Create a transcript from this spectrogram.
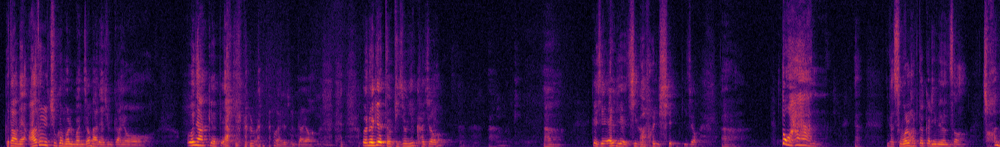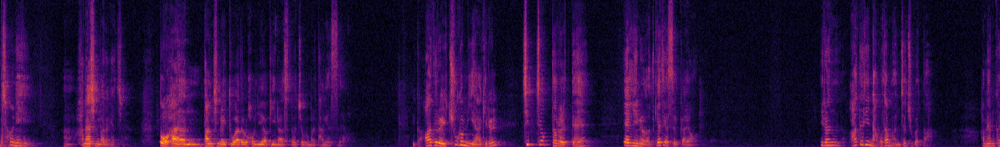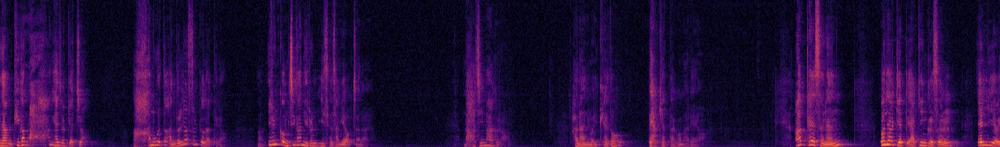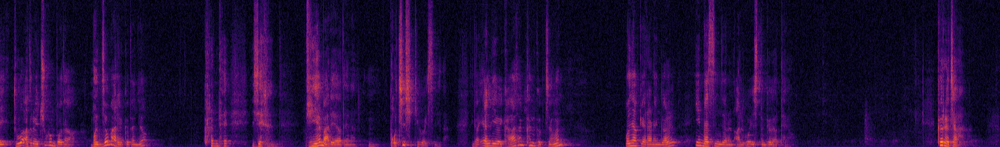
그 다음에 아들 죽음을 먼저 말해줄까요? 언약궤 빼앗기를 먼저 말해줄까요? 어느 게 더 비중이 크죠? 아, 그 이제 엘리의 직업을 시키죠. 아, 또한, 그러니까 숨을 헐떡거리면서 천천히 아, 하나씩 말하겠죠. 또한 당신의 두 아들 호니와 비나스도 죽음을 당했어요. 그러니까 아들의 죽음 이야기를 직접 들을 때 엘리는 어떻게 됐을까요? 이런 아들이 나보다 먼저 죽었다 하면 그냥 귀가 망해졌겠죠. 아무것도 안 들렸을 것 같아요. 어, 이런 끔찍한 일은 이 세상에 없잖아요. 마지막으로 하나님의 궤도 빼앗겼다고 말해요. 앞에서는 언약궤 빼앗긴 것을 엘리의 두 아들의 죽음보다 먼저 말했거든요. 그런데 이제는 뒤에 말해야 되는 음, 도치시키고 있습니다. 그러니까 엘리의 가장 큰 걱정은 언약궤라는 걸 이 메신저는 알고 있었던 것 같아요. 그러자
